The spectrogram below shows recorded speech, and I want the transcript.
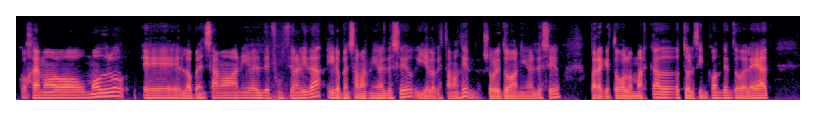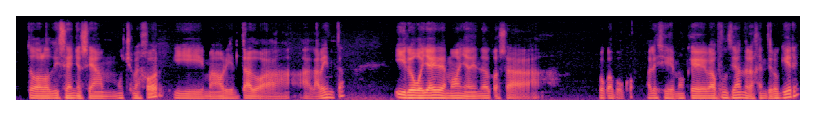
cogemos un módulo, eh, lo pensamos a nivel de funcionalidad y lo pensamos a nivel de SEO y es lo que estamos haciendo, sobre todo a nivel de SEO, para que todos los marcados, todo el thin content, todo el EAD, todos los diseños sean mucho mejor y más orientados a, la venta. Y luego ya iremos añadiendo cosas poco a poco, ¿vale? Si vemos que va funcionando, la gente lo quiere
